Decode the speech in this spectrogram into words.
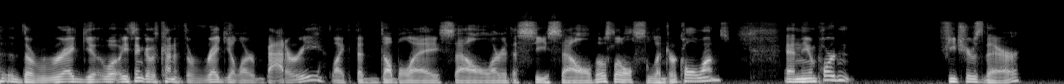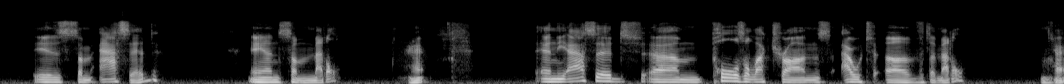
the regular what you think of as kind of the regular battery like the double a cell or the c cell those little cylindrical ones and the important features there is some acid and some metal. And the acid um, pulls electrons out of the metal. Okay.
